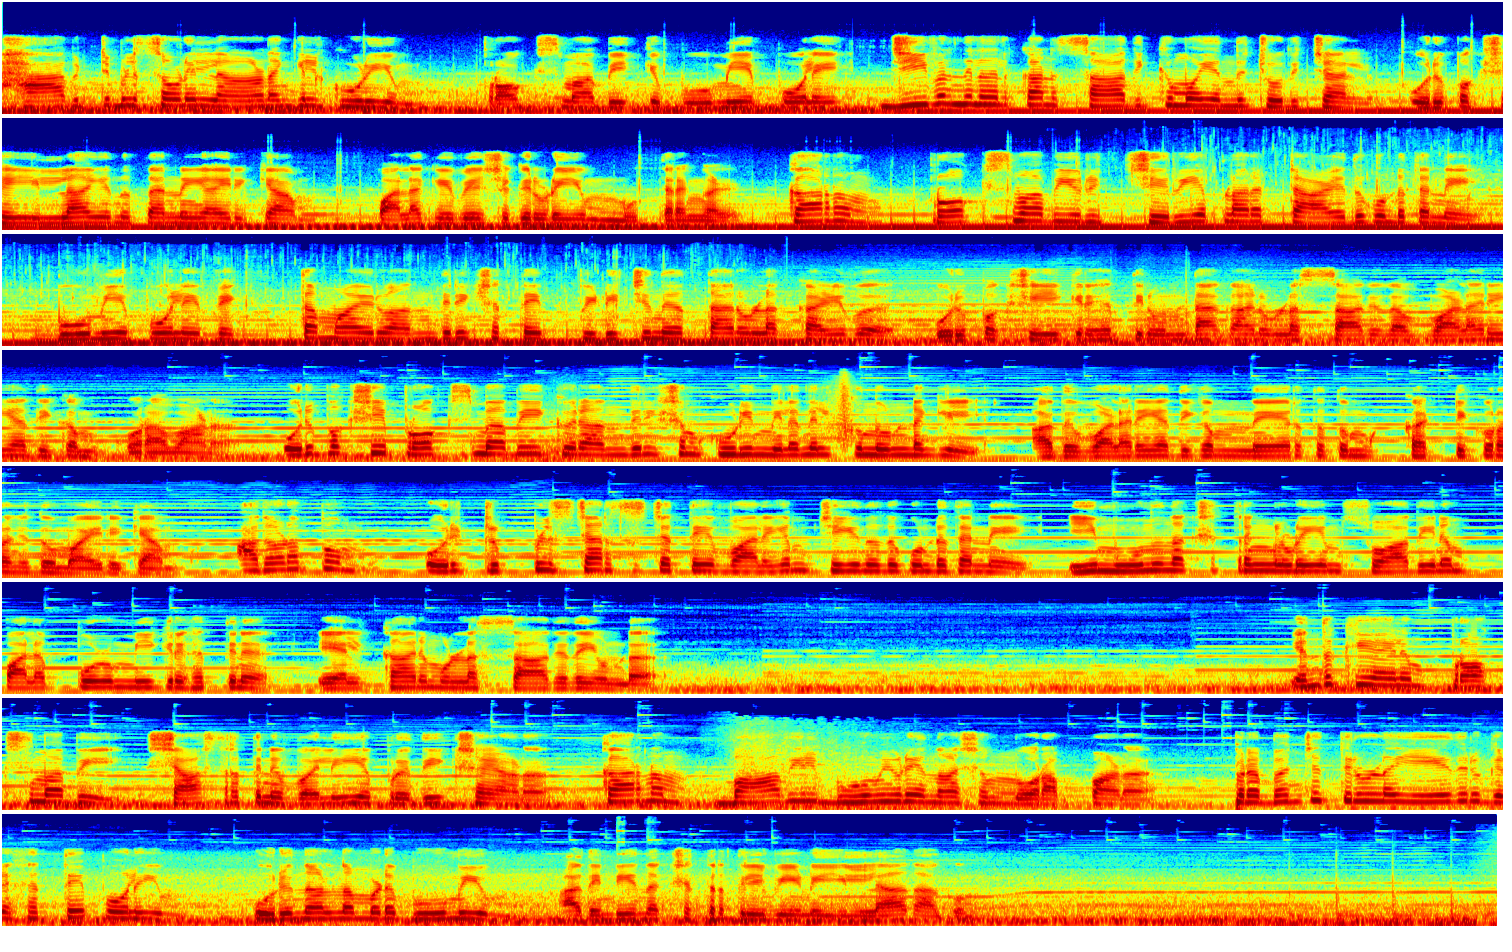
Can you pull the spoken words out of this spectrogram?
ഹാബിറ്റബിൾ സോണിൽ ആണെങ്കിൽ കൂടിയും പ്രോക്സിമ ബിക്ക് ഭൂമിയെ പോലെ ജീവൻ നിലനിൽക്കാൻ സാധിക്കുമോ എന്ന് ചോദിച്ചാൽ ഒരുപക്ഷെ ഇല്ല എന്ന് തന്നെയായിരിക്കാം പല ഗവേഷകരുടെയും ഉത്തരങ്ങൾ. കാരണം പ്രോക്സിമ ബി ഒരു ചെറിയ പ്ലാനറ്റ് ആയതുകൊണ്ട് തന്നെ ഭൂമിയെ പോലെ വ്യക്തമായൊരു അന്തരീക്ഷത്തെ പിടിച്ചു നിർത്താനുള്ള കഴിവ് ഒരു പക്ഷേ ഈ ഗ്രഹത്തിന് ഉണ്ടാകാനുള്ള സാധ്യത വളരെയധികം കുറവാണ്. ഒരു പക്ഷേ പ്രോക്സിമ ബിക്ക് ഒരു അന്തരീക്ഷം കൂടി നിലനിൽക്കുന്നുണ്ടെങ്കിൽ അത് വളരെയധികം നേർത്തതും കട്ടിക്കുറഞ്ഞതുമായിരിക്കാം. അതോടൊപ്പം ഒരു ട്രിപ്പിൾ സ്റ്റാർ സിസ്റ്റത്തെ വലയം ചെയ്യുന്നത് കൊണ്ട് തന്നെ ഈ മൂന്ന് നക്ഷത്രങ്ങളുടെയും സ്വാധീനം പലപ്പോഴും ഈ ഗ്രഹത്തിന് ഏൽക്കാനുമുള്ള സാധ്യതയുണ്ട്. എന്തൊക്കെയായാലും പ്രോക്സിമ ബി ശാസ്ത്രത്തിന് വലിയ പ്രതീക്ഷയാണ്. കാരണം ഭാവിയിൽ ഭൂമിയുടെ നാശം ഉറപ്പാണ്. പ്രപഞ്ചത്തിലുള്ള ഏതൊരു ഗ്രഹത്തെ പോലെയും ഒരു നാൾ നമ്മുടെ ഭൂമിയും അതിന്റെ നക്ഷത്രത്തിൽ വീണ് ഇല്ലാതാകും.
